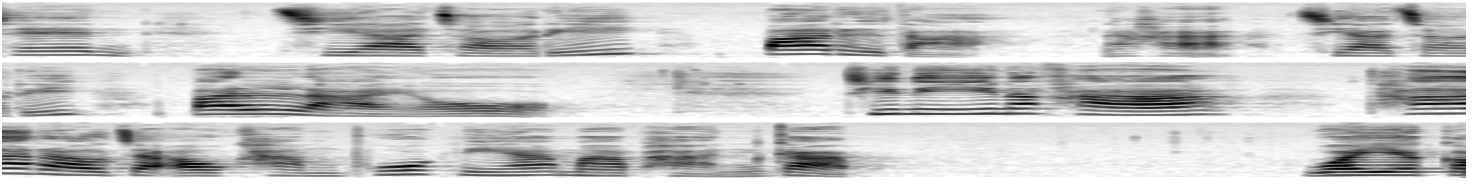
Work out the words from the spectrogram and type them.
เช่นเชียจอริปารือตานะคะเชียจอริปั้นลายโอทีนี้นะคะ ถ้าเราจะเอาคำพวกนี้มาผันกับ ไวยาก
